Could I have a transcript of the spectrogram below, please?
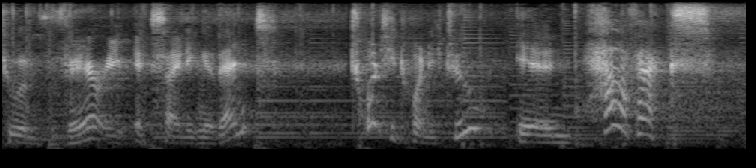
to a very exciting event 2022 in Halifax.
